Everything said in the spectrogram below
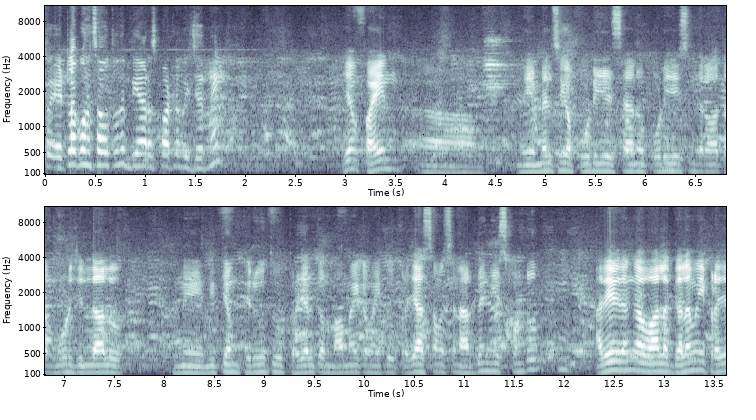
సో ఎట్లా కొనసాగుతుంది బీఆర్ఎస్ పార్టీలో మీ జర్నీ? ఏం ఫైన్ నేను ఎమ్మెల్సీగా పోటీ చేశాను. పోటీ చేసిన తర్వాత మూడు జిల్లాలు నిత్యం తిరుగుతూ ప్రజలతో మామేకమవుతూ ప్రజా సమస్యలను అర్థం చేసుకుంటూ అదేవిధంగా వాళ్ళ గలమై ప్రజ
